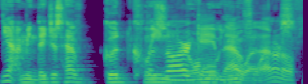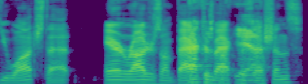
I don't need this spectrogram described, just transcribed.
Yeah, I mean, they just have good, clean, bizarre normal game that uniforms. was. I don't know if you watched that. Aaron Rodgers on back-to-back yeah. possessions.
